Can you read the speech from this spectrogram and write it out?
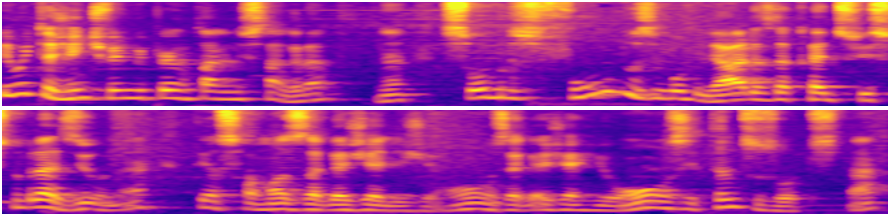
E muita gente vem me perguntar no Instagram né, sobre os fundos imobiliários da Credit Suisse no Brasil. Né? Tem os famosos HGLG11, HGR11 e tantos outros. Tá?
